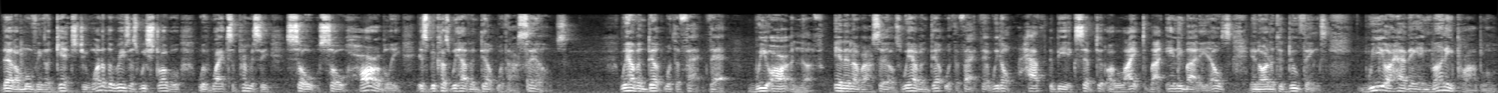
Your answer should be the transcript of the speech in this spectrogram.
that are moving against you. One of the reasons we struggle with white supremacy so so horribly is because we haven't dealt with ourselves. We haven't dealt with the fact that we are enough in and of ourselves. We haven't dealt with the fact that we don't have to be accepted or liked by anybody else in order to do things. We are having a money problem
